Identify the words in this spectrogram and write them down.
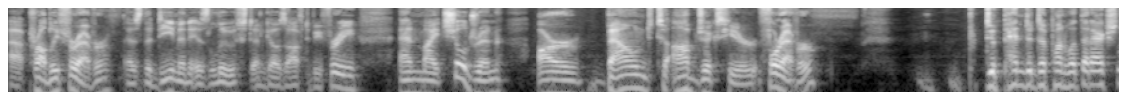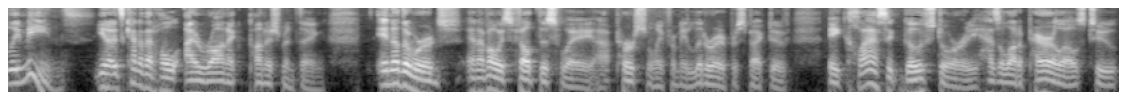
uh, probably forever, as the demon is loosed and goes off to be free, and my children are bound to objects here forever, dependent upon what that actually means. You know, it's kind of that whole ironic punishment thing. In other words, and I've always felt this way uh, personally from a literary perspective, a classic ghost story has a lot of parallels to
